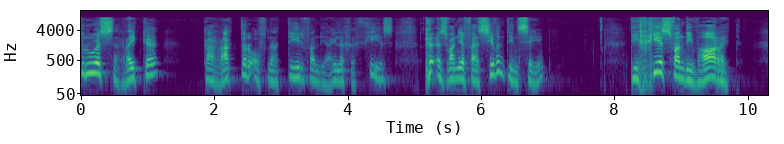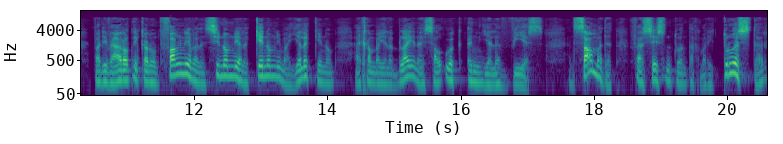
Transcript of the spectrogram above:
troosryke karakter of natuur van die Heilige Gees, is wanneer vers 17 sê die gees van die waarheid wat die wêreld nie kan ontvang nie, hulle sien hom nie, hulle ken hom nie, maar julle ken hom. Hy gaan by julle bly en hy sal ook in julle wees. En saam met dit vers 26, maar die trooster,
